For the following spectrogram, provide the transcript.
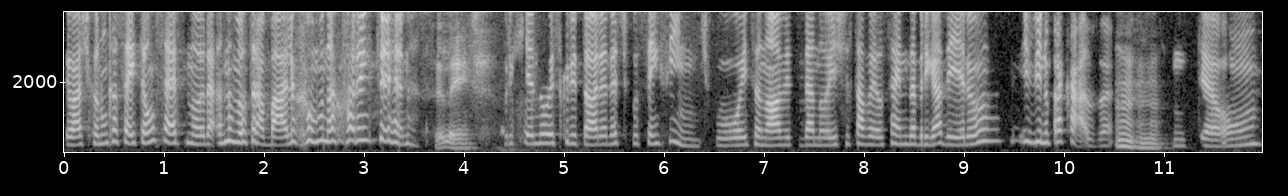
eu acho que eu nunca saí tão certo no, no meu trabalho como na quarentena. Excelente. Porque no escritório era, tipo, sem fim. Tipo, 8, 9 da noite estava eu saindo da Brigadeiro e vindo para casa. Uhum. Então.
